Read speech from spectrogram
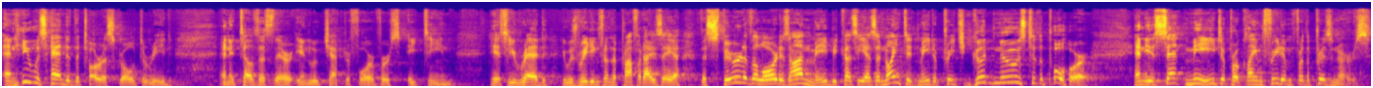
and he was handed the Torah scroll to read. And it tells us there in Luke chapter 4, verse 18, as he read, he was reading from the prophet Isaiah The Spirit of the Lord is on me because he has anointed me to preach good news to the poor, and he has sent me to proclaim freedom for the prisoners.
